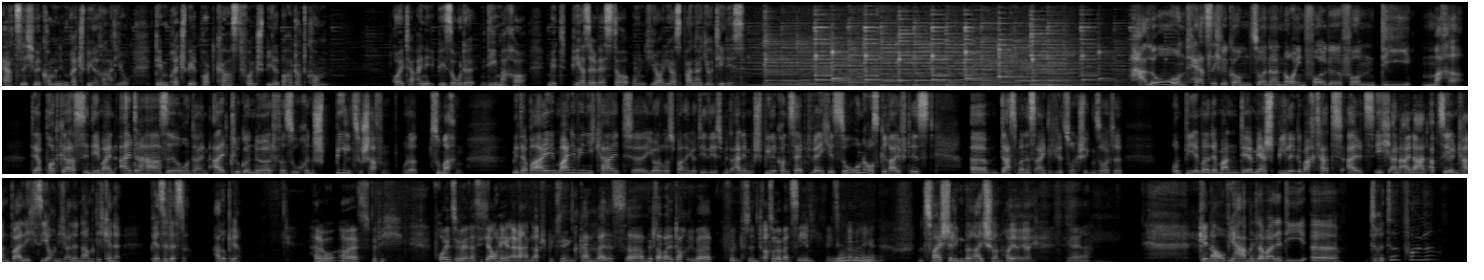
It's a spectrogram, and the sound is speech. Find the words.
Herzlich willkommen im Brettspielradio, dem Brettspiel-Podcast von Spielbar.com. Heute eine Episode Die Macher mit Peer Silvester und Yorios Panayotidis. Hallo und herzlich willkommen zu einer neuen Folge von Die Macher. Der Podcast, in dem ein alter Hase und ein altkluger Nerd versuchen, Spiele zu schaffen oder zu machen. Mit dabei meine Wenigkeit, äh, Jodros Banagiotis, mit einem Spielekonzept, welches so unausgereift ist, äh, dass man es eigentlich wieder zurückschicken sollte. Und wie immer der Mann, der mehr Spiele gemacht hat, als ich an einer Hand abzählen kann, weil ich sie auch nicht alle namentlich kenne. Per Silvester. Hallo Per. Hallo, aber es würde ich freuen zu hören, dass ich sie auch nicht in einer Hand abspielen kann, weil es äh, mittlerweile doch über fünf sind. Ach sogar über zehn. Uh, Im zweistelligen Bereich schon. Hoi, hoi, hoi. Ja, ja. Genau, wir haben mittlerweile die äh, dritte Folge?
